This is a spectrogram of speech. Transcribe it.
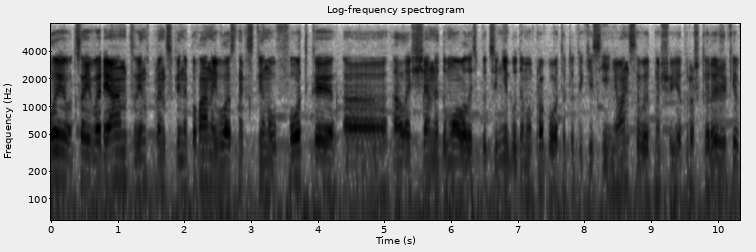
Коли Оцей варіант, він в принципі непоганий. Власник скинув фотки, а, але ще не домовились по ціні. Будемо пробувати. Тут якісь є нюанси, видно, що є трошки рижиків.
